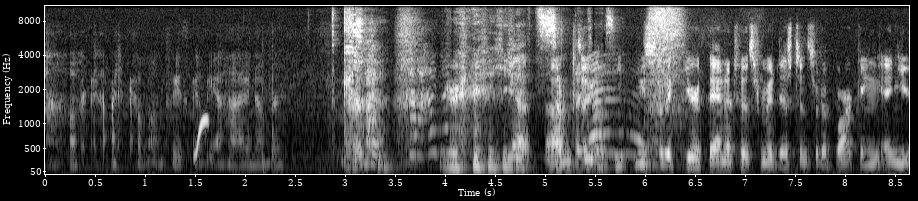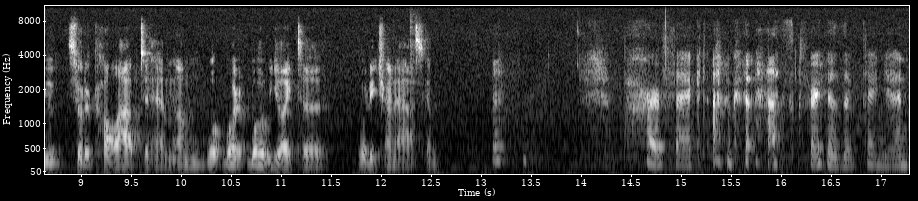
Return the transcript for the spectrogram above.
oh God, come on, please give me a high number. You're, Yeah. Um, so you, you sort of hear Thanatos from a distance, sort of barking, and you sort of call out to him. Um, what what what would you like to? What are you trying to ask him? Perfect. I'm gonna ask for his opinion.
